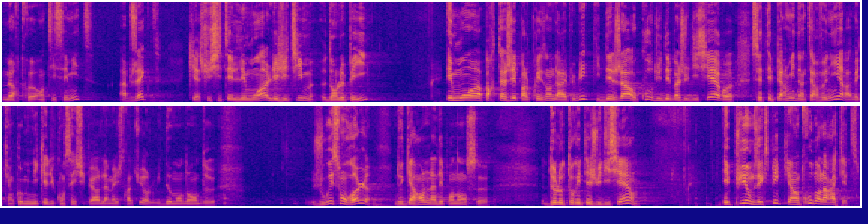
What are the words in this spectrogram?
meurtre antisémite, abject, qui a suscité l'émoi légitime dans le pays, émoi partagé par le président de la République, qui déjà au cours du débat judiciaire euh, s'était permis d'intervenir avec un communiqué du Conseil supérieur de la magistrature lui demandant de jouer son rôle de garant de l'indépendance euh, de l'autorité judiciaire. Et puis on nous explique qu'il y a un trou dans la raquette.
